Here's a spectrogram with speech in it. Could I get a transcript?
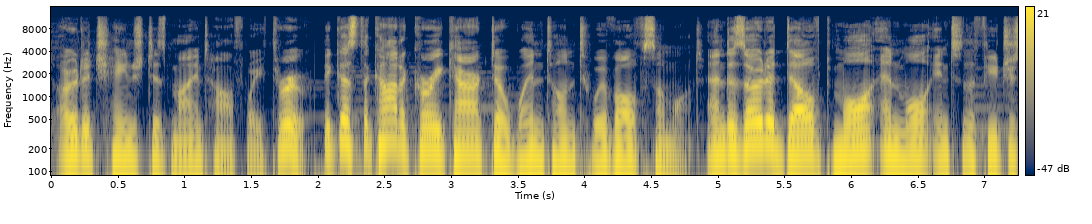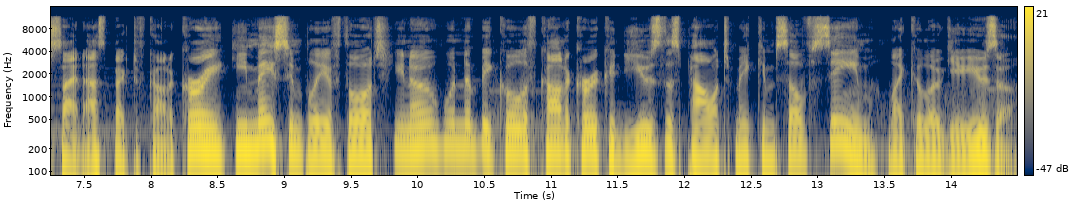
that Oda changed his mind halfway through, because the Katakuri character went on to evolve somewhat. And as Oda delved more and more into the future sight aspect of Katakuri, he may simply have thought, you know, wouldn't it be cool if Katakuri could use this power to make himself seem like a Logia user?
